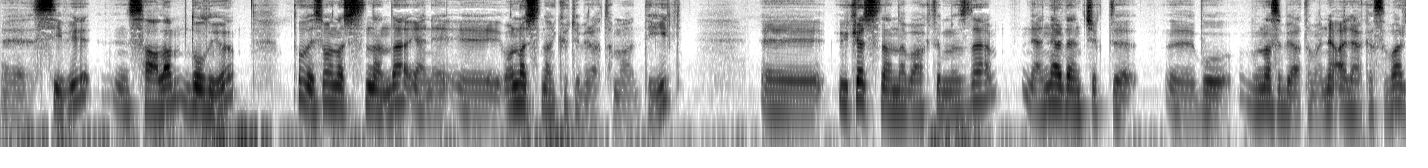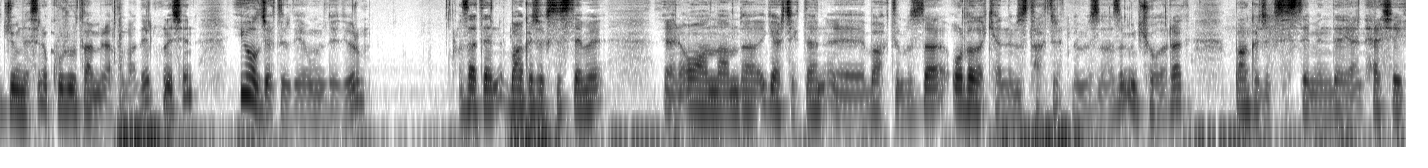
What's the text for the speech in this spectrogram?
e, CV sağlam doluyor. Dolayısıyla onun açısından da yani e, onun açısından kötü bir atama değil. E, ülke açısından da baktığımızda yani nereden çıktı e, bu, bu nasıl bir atama ne alakası var cümlesini kurdurutan bir atama değil. Onun için iyi olacaktır diye umut ediyorum. Zaten bankacılık sistemi yani o anlamda gerçekten e, baktığımızda orada da kendimizi takdir etmemiz lazım. Ülke olarak bankacılık sisteminde yani her şey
